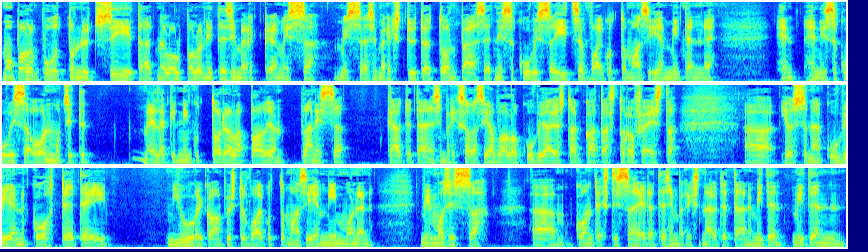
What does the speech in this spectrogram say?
Me on paljon puhuttu nyt siitä, että meillä on ollut paljon niitä esimerkkejä, missä, missä esimerkiksi tytöt on päässeet niissä kuvissa itse vaikuttamaan siihen, miten ne he, he niissä kuvissa on, mutta sitten meilläkin niin todella paljon planissa käytetään esimerkiksi sellaisia valokuvia jostain katastrofeista, joissa nämä kuvien kohteet ei juurikaan pysty vaikuttamaan siihen, millaisissa kontekstissa heidät esimerkiksi näytetään. Miten, miten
